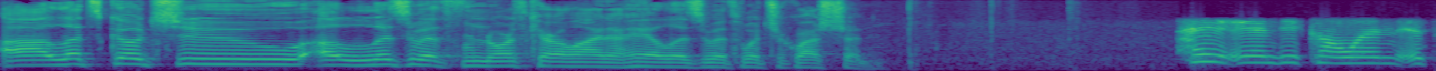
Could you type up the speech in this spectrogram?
Uh, let's go to Elizabeth from North Carolina. Hey, Elizabeth, what's your question? Andy Cohen. It's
